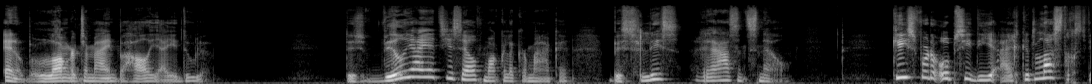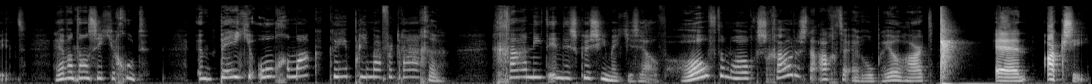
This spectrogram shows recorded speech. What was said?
en op lange termijn behaal jij je doelen. Dus wil jij het jezelf makkelijker maken, beslis razendsnel. Kies voor de optie die je eigenlijk het lastigst vindt, hè, want dan zit je goed. Een beetje ongemak kun je prima verdragen. Ga niet in discussie met jezelf. Hoofd omhoog, schouders naar achter en roep heel hard en actie.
